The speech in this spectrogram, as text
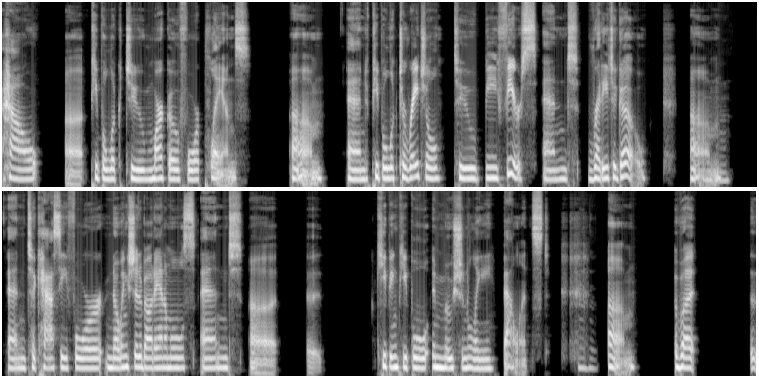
how uh, people look to Marco for plans. Um, and people look to Rachel to be fierce and ready to go. Um, Mhm. and to Cassie for knowing shit about animals and uh, uh, keeping people emotionally balanced. Mhm. Um, but uh,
